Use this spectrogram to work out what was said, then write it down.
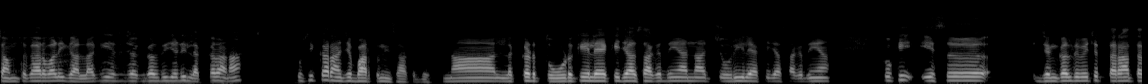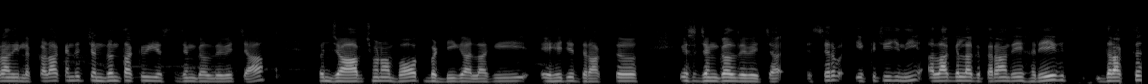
ਚਮਤਕਾਰ ਵਾਲੀ ਗੱਲ ਆ ਕਿ ਇਸ ਜੰਗਲ ਦੀ ਜਿਹੜੀ ਲੱਕੜ ਆ ਨਾ ਤੁਸੀਂ ਘਰਾਂ 'ਚ ਵਰਤ ਨਹੀਂ ਸਕਦੇ। ਨਾ ਲੱਕੜ ਤੋੜ ਕੇ ਲੈ ਕੇ ਜਾ ਸਕਦੇ ਆ ਨਾ ਚੋਰੀ ਲੈ ਕੇ ਜਾ ਸਕਦੇ ਆ। ਕਿਉਂਕਿ ਇਸ ਜੰਗਲ ਦੇ ਵਿੱਚ ਤਰ੍ਹਾਂ ਤਰ੍ਹਾਂ ਦੀ ਲੱਕੜ ਆ। ਕਹਿੰਦੇ ਚੰਦਨ ਤੱਕ ਵੀ ਇਸ ਜੰਗਲ ਦੇ ਵਿੱਚ ਆ। ਪੰਜਾਬ 'ਚ ਹੋਣਾ ਬਹੁਤ ਵੱਡੀ ਗੱਲ ਆ ਕਿ ਇਹ ਜਿਹੇ ਦਰਖਤ ਇਸ ਜੰਗਲ ਦੇ ਵਿੱਚ ਆ ਸਿਰਫ ਇੱਕ ਚੀਜ਼ ਨਹੀਂ ਅਲੱਗ-ਅਲੱਗ ਤਰ੍ਹਾਂ ਦੇ ਹਰੇਕ ਦਰਖਤ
